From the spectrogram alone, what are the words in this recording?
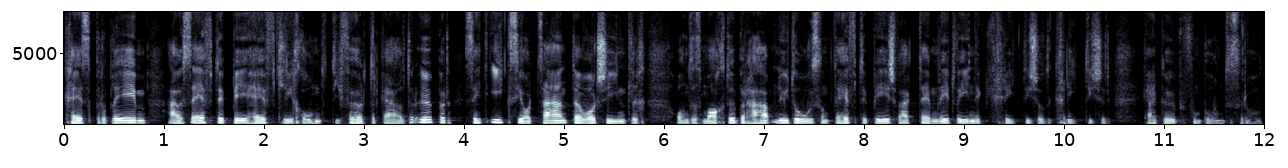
Kein Problem. Auch das FDP-Heftchen kommt die Fördergelder über, seit x Jahrzehnten wahrscheinlich. Und es macht überhaupt nichts aus. Und die FDP ist wegen dem nicht weniger kritisch oder kritischer gegenüber vom Bundesrat.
